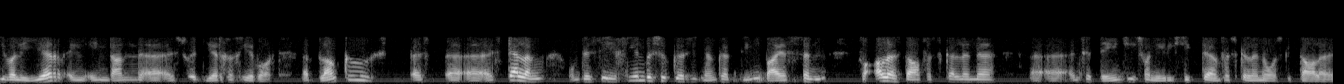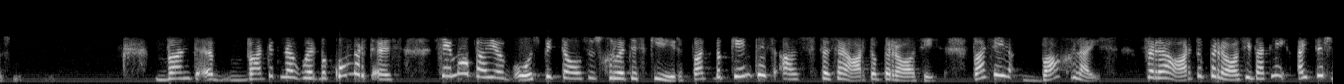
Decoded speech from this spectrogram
evalueer en en dan uh, so deurgegee word. 'n Blanko is 'n uh, uh, stelling om te sê geen besoekers ek dink ek dien nie baie sin vir alles daar verskillende uh, uh, insidensies van hierdie siekte in verskillende hospitale is nie. Want uh, wat ek nou oor bekommerd is sê maar by 'n hospitaal soos Grote Skuur wat bekend is as vir sy hartoperasies was die waglys vir 'n hartoperasie wat nie uiters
